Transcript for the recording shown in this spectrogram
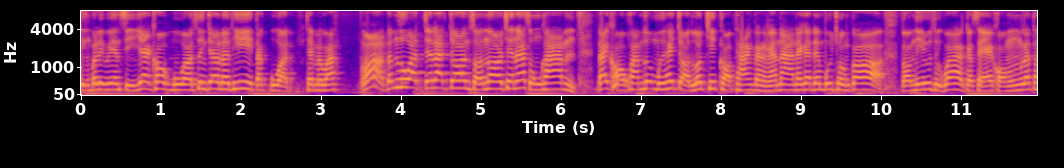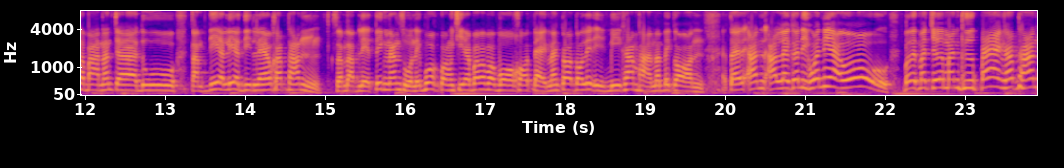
ถึงบริเวณสี่แยกข้อกวัว ซึ่งเจ้าหน้าที่ตะกวดใช่ไหมวะ อ๋อตำรวจจราจรสอนอชนะสงคราม ได้ขอความร่วมมือให้จอดรถชิดขอบทางต่างๆนานานะครับท่านผู้ชมก็ ตอนนี้รู้สึกว่ากระแสของรัฐบาลนั้นจะดูต่ำเตี้ยเลียดดินแล้วครับท่านสำหรับเรตติ้งนั้นส่วนในพวกกองเชียร์บ้าบอคอแตกนั้นก็ต้องเล่นอีกบีข้ามผ่านมันไปก่อน แต่อันอะไรกันอีกวะเนี่ยโอ้เปิดมาเจอมันคือแป้งครับท่าน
